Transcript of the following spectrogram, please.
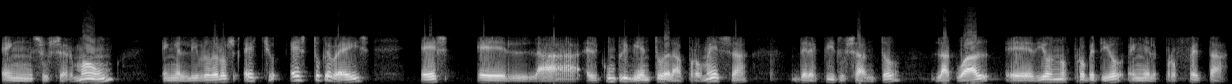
en su sermón, en el libro de los Hechos, esto que veis es el, el cumplimiento de la promesa del Espíritu Santo, la cual eh, Dios nos prometió en el profeta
